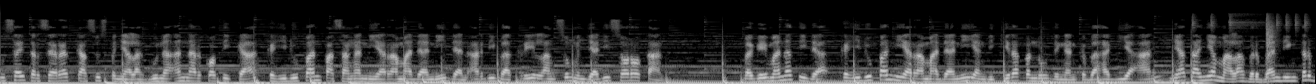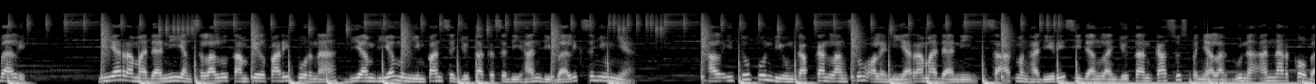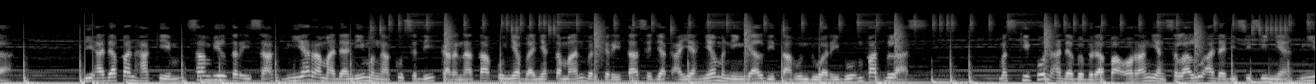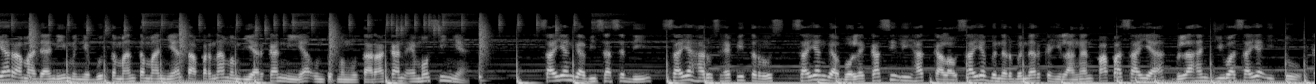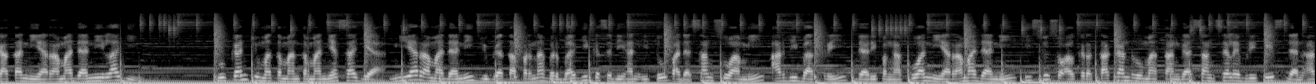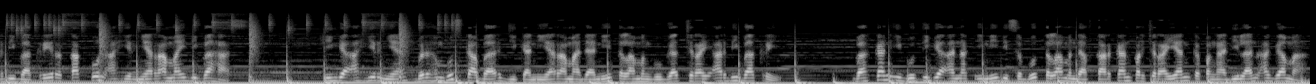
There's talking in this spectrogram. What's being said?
Usai terseret kasus penyalahgunaan narkotika, kehidupan pasangan Nia Ramadhani dan Ardi Bakri langsung menjadi sorotan. Bagaimana tidak, kehidupan Nia Ramadhani yang dikira penuh dengan kebahagiaan, nyatanya malah berbanding terbalik. Nia Ramadhani yang selalu tampil paripurna, diam-diam menyimpan sejuta kesedihan di balik senyumnya. Hal itu pun diungkapkan langsung oleh Nia Ramadhani, saat menghadiri sidang lanjutan kasus penyalahgunaan narkoba. Di hadapan hakim, sambil terisak, Nia Ramadhani mengaku sedih karena tak punya banyak teman bercerita sejak ayahnya meninggal di tahun 2014. Meskipun ada beberapa orang yang selalu ada di sisinya, Nia Ramadhani menyebut teman-temannya tak pernah membiarkan Nia untuk mengutarakan emosinya. Saya nggak bisa sedih, saya harus happy terus, saya nggak boleh kasih lihat kalau saya benar-benar kehilangan papa saya, belahan jiwa saya itu, kata Nia Ramadhani lagi. Bukan cuma teman-temannya saja, Nia Ramadhani juga tak pernah berbagi kesedihan itu pada sang suami, Ardi Bakri. Dari pengakuan Nia Ramadhani, isu soal keretakan rumah tangga sang selebritis dan Ardi Bakri retak pun akhirnya ramai dibahas. Hingga akhirnya, berhembus kabar jika Nia Ramadhani telah menggugat cerai Ardi Bakri. Bahkan ibu tiga anak ini disebut telah mendaftarkan perceraian ke pengadilan agama.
